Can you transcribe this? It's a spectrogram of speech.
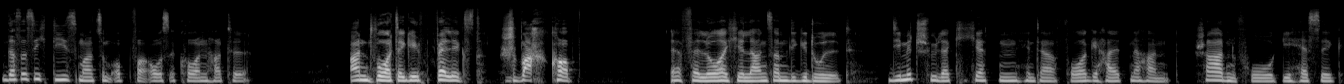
das er sich diesmal zum Opfer auserkoren hatte. Antworte gefälligst, Schwachkopf! Er verlor hier langsam die Geduld. Die Mitschüler kicherten hinter vorgehaltener Hand, schadenfroh, gehässig,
